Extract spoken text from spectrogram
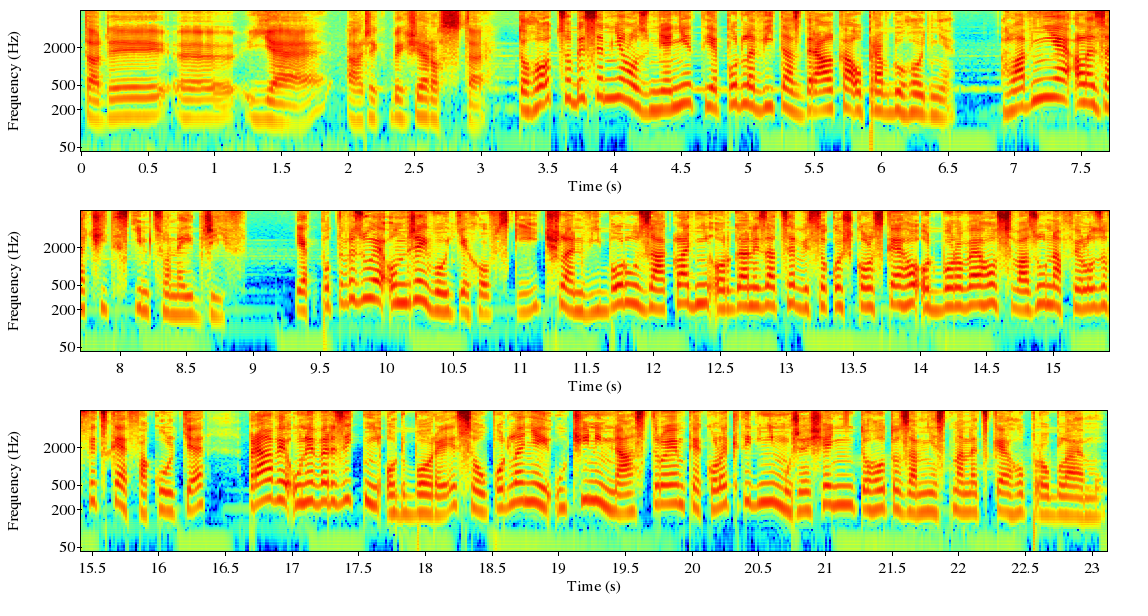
tady eh, je a řekl bych, že roste. Toho, co by se mělo změnit, je podle Víta Zdrálka opravdu hodně. Hlavní je ale začít s tím co nejdřív. Jak potvrzuje Ondřej Vojtěchovský, člen výboru základní organizace Vysokoškolského odborového svazu na Filozofické fakultě, právě univerzitní odbory jsou podle něj účinným nástrojem ke kolektivnímu řešení tohoto zaměstnaneckého problému.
